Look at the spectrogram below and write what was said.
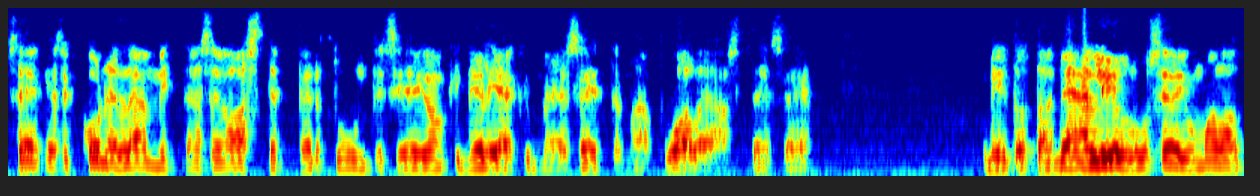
sen jälkeen se kone lämmittää se aste per tunti siihen johonkin 47,5 asteeseen. Niin tota, nehän lilluu siellä jumala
